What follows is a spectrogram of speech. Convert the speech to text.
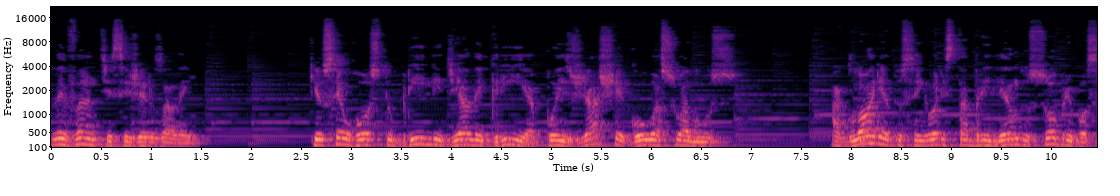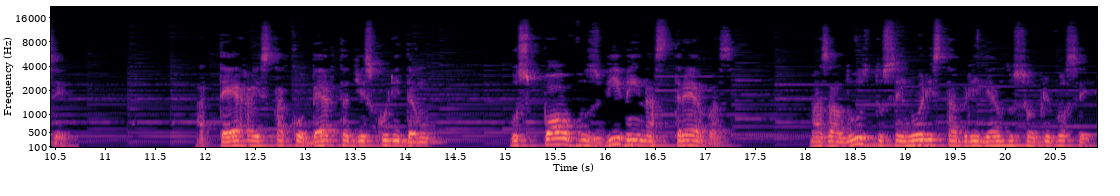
Levante-se, Jerusalém que o seu rosto brilhe de alegria, pois já chegou a sua luz. A glória do Senhor está brilhando sobre você. A terra está coberta de escuridão. Os povos vivem nas trevas, mas a luz do Senhor está brilhando sobre você.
